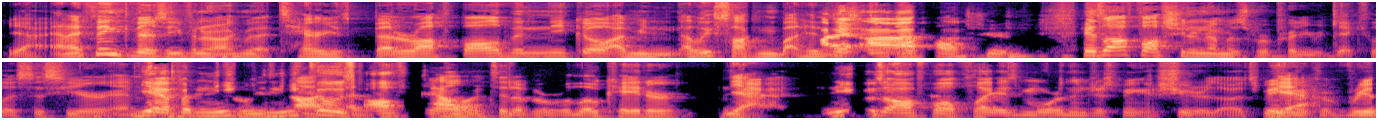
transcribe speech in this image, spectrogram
Yeah, and I think there's even an argument that Terry's better off ball than Nico. I mean, at least talking about his off ball shooting, his off ball shooting numbers were pretty ridiculous this year. And yeah, but Nico, Nico's off talented of a relocator. Yeah, Nico's off ball play is more than just being a shooter, though. It's being yeah. like a really,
